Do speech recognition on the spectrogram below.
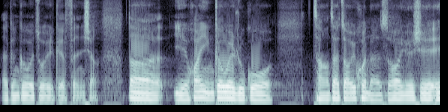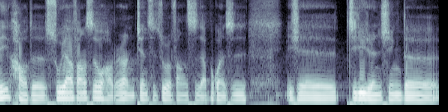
来跟各位做一个分享。那也欢迎各位，如果常常在遭遇困难的时候，有一些诶好的舒压方式或好的让你坚持住的方式啊，不管是一些激励人心的。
